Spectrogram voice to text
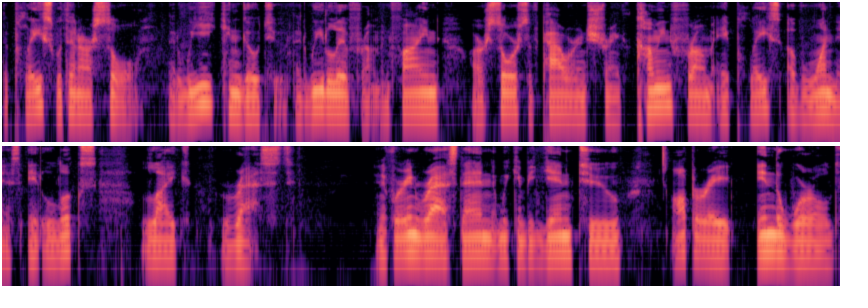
the place within our soul that we can go to, that we live from, and find our source of power and strength coming from a place of oneness, it looks like rest. And if we're in rest, then we can begin to operate in the world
